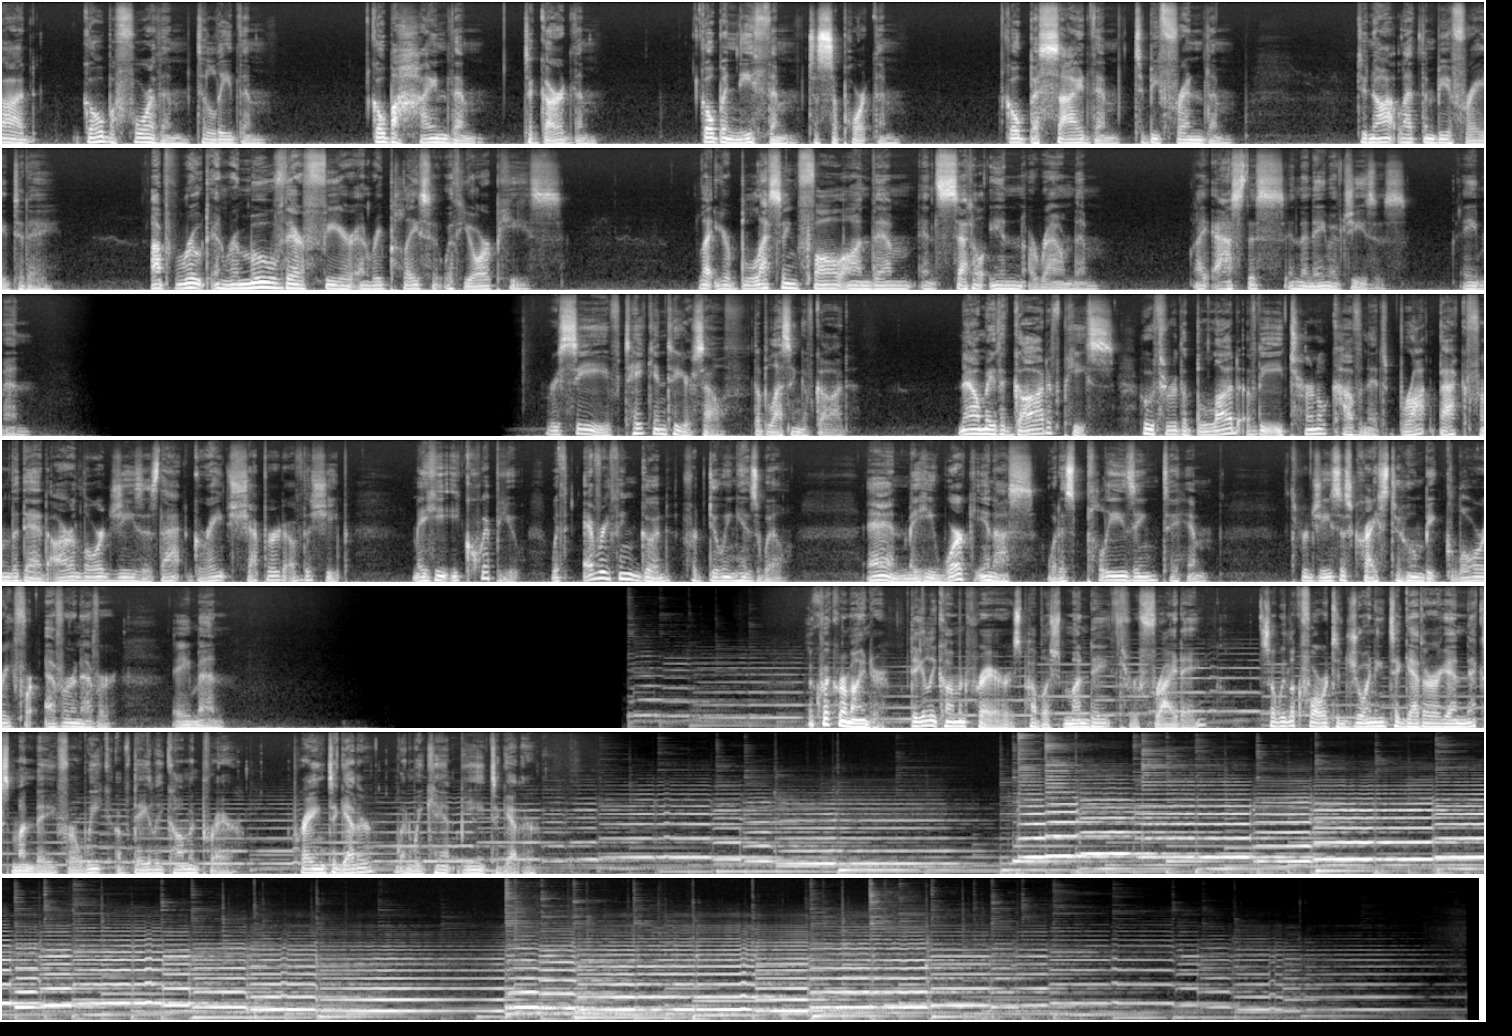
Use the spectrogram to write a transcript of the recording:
God, go before them to lead them. Go behind them to guard them. Go beneath them to support them. Go beside them to befriend them. Do not let them be afraid today. Uproot and remove their fear and replace it with your peace. Let your blessing fall on them and settle in around them. I ask this in the name of Jesus. Amen. Receive, take into yourself the blessing of God. Now may the God of peace, who through the blood of the eternal covenant brought back from the dead our Lord Jesus, that great shepherd of the sheep, may he equip you with everything good for doing his will, and may he work in us what is pleasing to him through Jesus Christ, to whom be glory forever and ever. Amen. A quick reminder Daily Common Prayer is published Monday through Friday, so we look forward to joining together again next Monday for a week of Daily Common Prayer, praying together when we can't be together.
